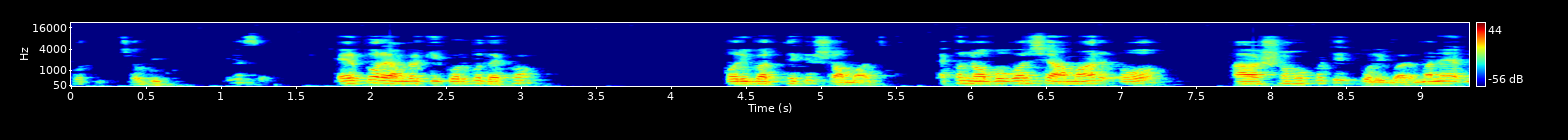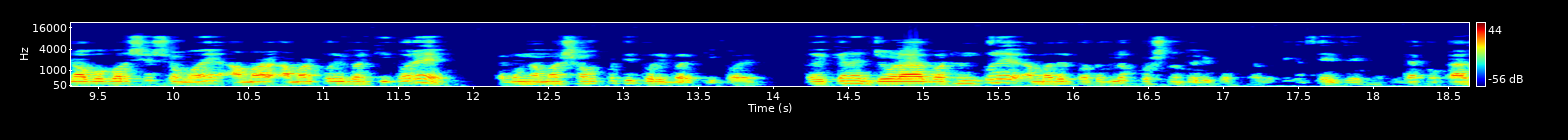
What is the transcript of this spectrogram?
প্রতিচ্ছবি। ঠিক আছে? এরপরে আমরা কি করব দেখো? পরিবার থেকে সমাজ। এখন নববর্ষে আমার ও সহপাঠীর পরিবার। মানে নববর্ষের সময় আমার আমার পরিবার কি করে এবং আমার সহপাঠী পরিবার কি করে? তো এখানে জোড়া গঠন করে আমাদের কতগুলো প্রশ্ন তৈরি করতে হবে। ঠিক আছে? এই যে দেখো, কাজ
